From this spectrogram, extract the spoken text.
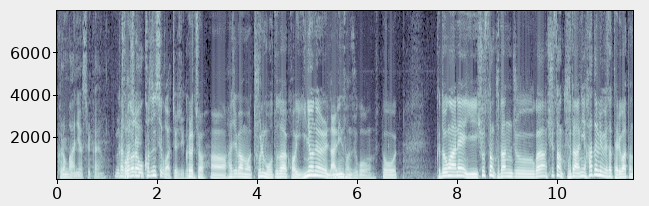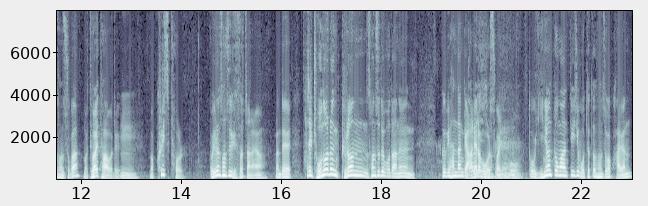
그런 거 아니었을까요? 그러니까 존 월하고 사실- 커즌스가 왔죠 지금. 그렇죠. 어, 하지만 뭐 둘 모두 다 거의 2년을 날린 선수고 또 그동안에 이 휴스턴 구단주가 휴스턴 구단이 하든을 위해서 데려왔던 선수가 뭐 드와이트 하워드, 음. 뭐 크리스 폴, 뭐 이런 선수들이 있었잖아요. 그런데 사실 존 월은 그런 선수들보다는 급이 한 단계 아래라고 볼 수가 떨어지죠. 있고 또 2년 동안 뛰지 못했던 선수가 과연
